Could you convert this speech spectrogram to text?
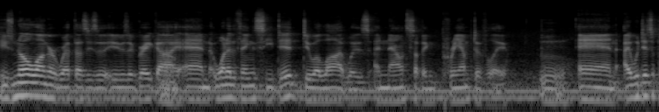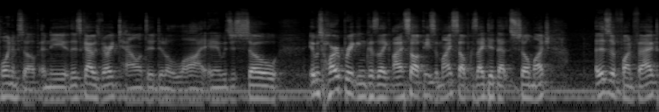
he's no longer with us. He's a, he was a great guy. Oh. And one of the things he did do a lot was announce something preemptively. Mm. And I would disappoint himself. And he, this guy was very talented, did a lot. And it was just so, it was heartbreaking because like I saw a piece of myself because I did that so much. This is a fun fact.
